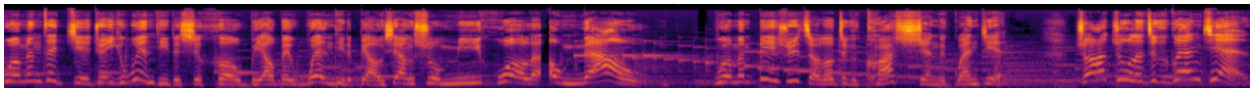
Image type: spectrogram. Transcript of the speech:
我们在解决一个问题的时候，不要被问题的表象所迷惑了。Oh no！我们必须找到这个 question 的关键，抓住了这个关键，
